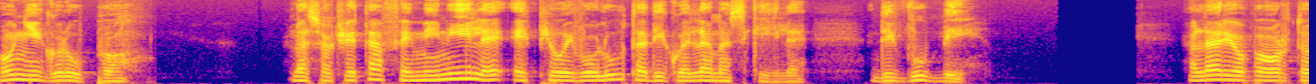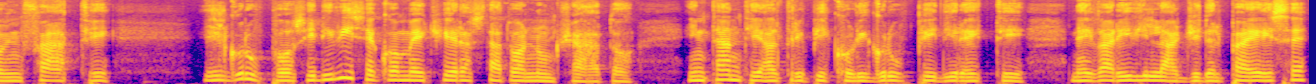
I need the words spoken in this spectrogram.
Ogni gruppo. La società femminile è più evoluta di quella maschile, DVB. All'aeroporto, infatti, il gruppo si divise come ci era stato annunciato, in tanti altri piccoli gruppi diretti nei vari villaggi del paese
